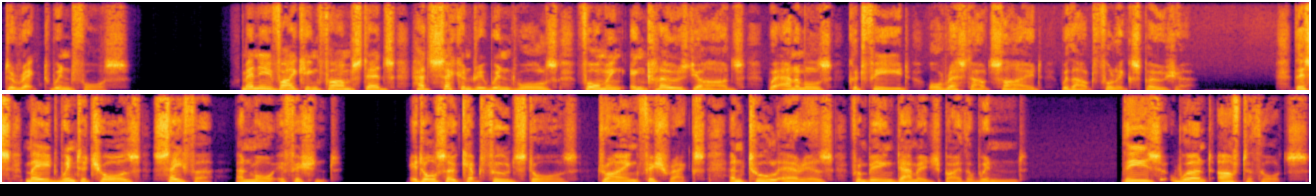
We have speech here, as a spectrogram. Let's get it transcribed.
direct wind force. Many Viking farmsteads had secondary wind walls forming enclosed yards where animals could feed or rest outside without full exposure. This made winter chores safer and more efficient. It also kept food stores, drying fish racks and tool areas from being damaged by the wind. These weren't afterthoughts.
